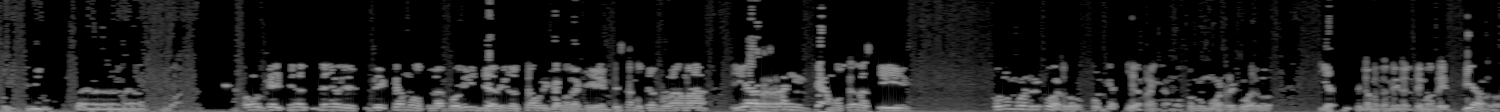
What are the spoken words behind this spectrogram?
por Cristo. Ok, señores y señores, dejamos la polilla dinosaurica para que empezamos el programa y arrancamos ahora sí con un buen recuerdo, porque así arrancamos, con un buen recuerdo. Y así se llama también el tema de Pierro.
